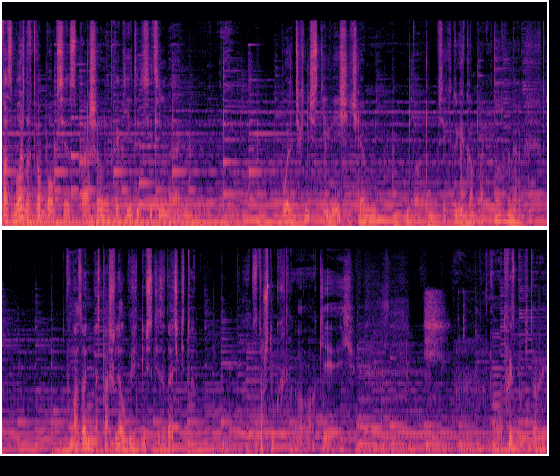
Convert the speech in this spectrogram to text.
возможно, в Dropbox спрашивают какие-то действительно более технические вещи, чем в всяких других компаниях. Ну, например, в Амазоне меня спрашивали алгоритмические задачки, то 100 штук окей. Вот, в Фейсбуке тоже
